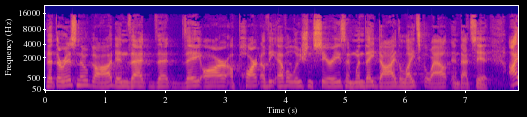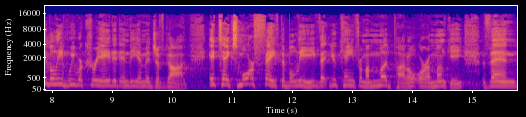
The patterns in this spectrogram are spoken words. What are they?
that there is no God and that, that they are a part of the evolution series, and when they die, the lights go out, and that's it. I believe we were created in the image of God. It takes more faith to believe that you came from a mud puddle or a monkey than,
